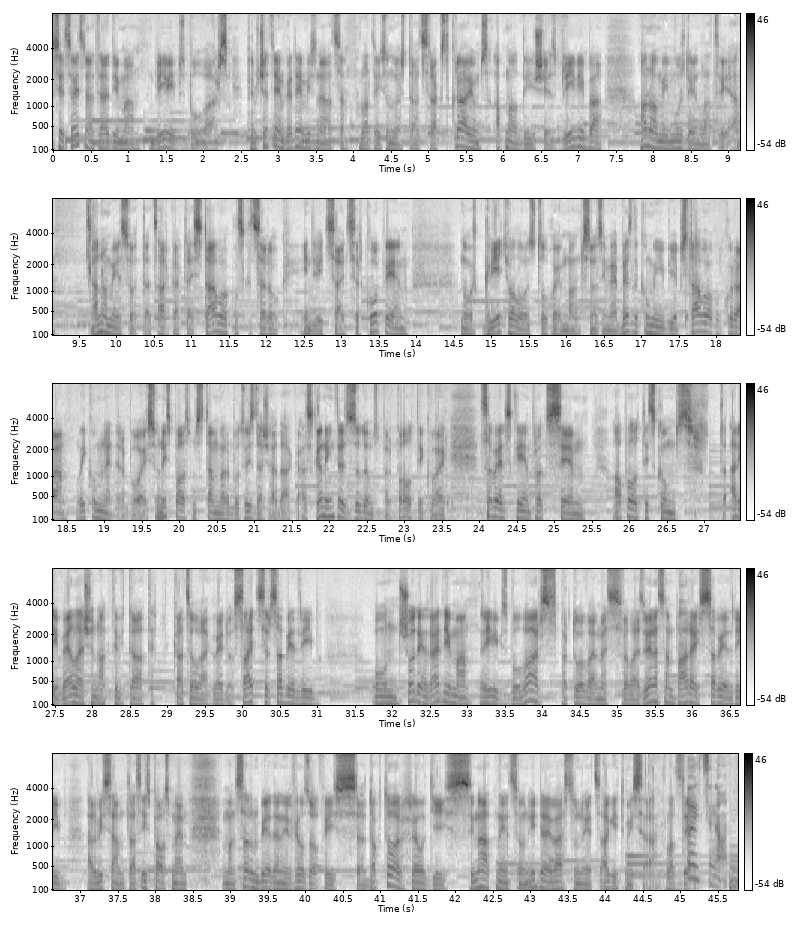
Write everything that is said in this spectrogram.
Esiet sveicināti raidījumā Brīvības Bulvārs. Pirms četriem gadiem iznāca Latvijas Universitātes rakstu krājums Apmaldījušies brīvībā - anomija mūsdienu Latvijā. Anomija esot tāds ārkārtējs stāvoklis, kad sarūk individu saites ar kopienu No grieķu valodas tulkojumā tas nozīmē bezlikumību, jeb stāvokli, kurā likumi nedarbojas. Un izpausmes tam var būt visdažādākās. Gan intereses zudums par politiku vai sabiedriskajiem procesiem, apolitiskums, arī vēlēšana aktivitāte, kā cilvēki veido saites ar sabiedrību Un šodien raidījumā Rīgas Bulvārs par to, vai mēs vēl aizvien esam pārējais sabiedrība ar visām tās izpausmēm. Man sarunbiedrene ir filozofijas doktora, reliģijas zinātniece un ideja vēsturniece Agita Misā. Labdien! Sveicināti!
